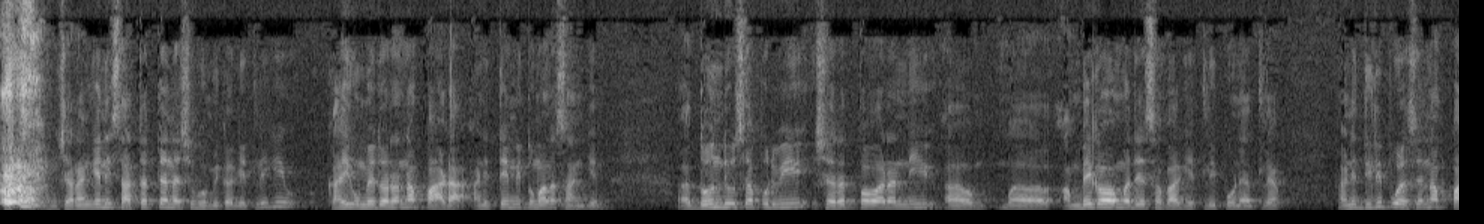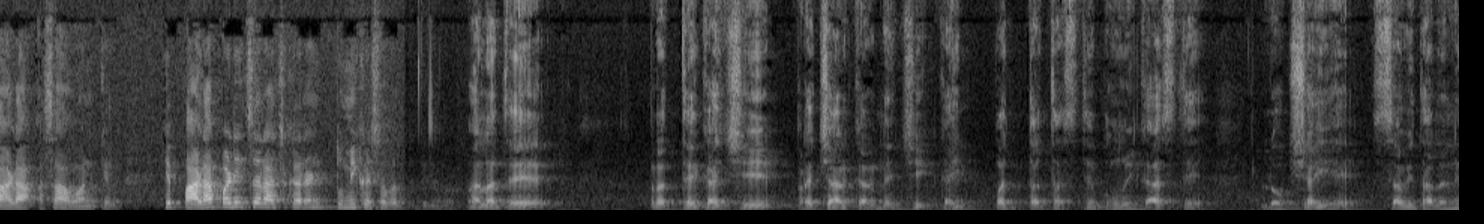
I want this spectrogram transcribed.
जरांगेंनी सातत्यानं अशी भूमिका घेतली की काही उमेदवारांना पाडा आणि ते मी तुम्हाला सांगेन. दोन दिवसापूर्वी शरद पवारांनी आंबेगावामध्ये सभा घेतली पुण्यातल्या आणि दिलीप वळसेंना पाडा असं आवाहन केलं. हे पाडापाडीचं राजकारण तुम्ही कशा पद्धतीने मला ते प्रत्येकाची प्रचार करण्याची काही पद्धत असते भूमिका असते. लोकशाही आहे संविधानाने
